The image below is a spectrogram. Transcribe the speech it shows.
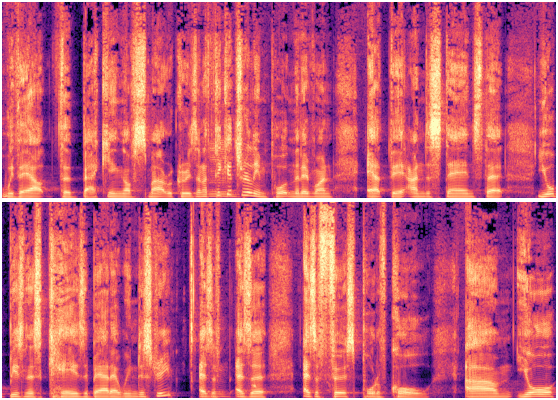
without the backing of Smart Recruiters. And I think it's really important that everyone out there understands that your business cares about our industry as a as a as a first port of call, um, your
